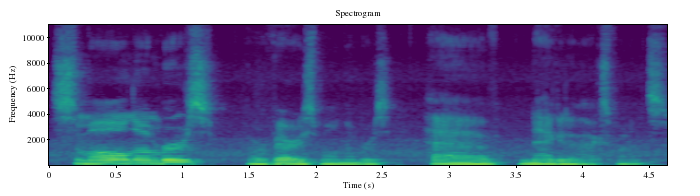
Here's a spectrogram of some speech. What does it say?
small numbers, or very small numbers, have negative exponents.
